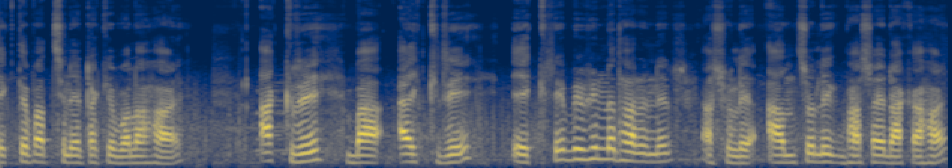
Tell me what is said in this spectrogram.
দেখতে পাচ্ছেন, এটাকে বলা হয় আকরে বা আইকরে একরে বিভিন্ন ধরনের আসলে আঞ্চলিক ভাষায় ডাকা হয়।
